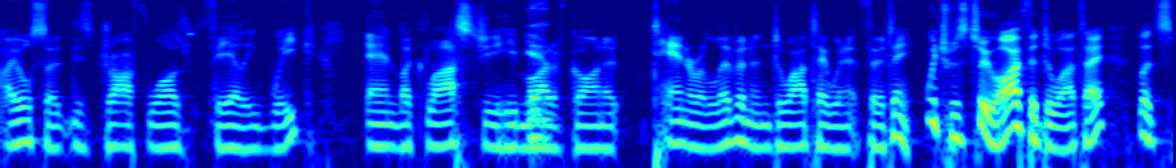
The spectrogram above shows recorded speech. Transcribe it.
I also this draft was fairly weak. And like last year, he might yeah. have gone at ten or eleven, and Duarte went at thirteen, which was too high for Duarte. Let's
